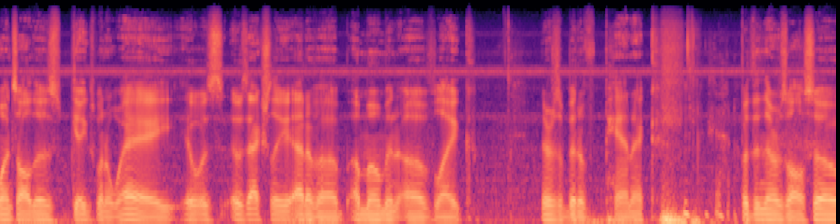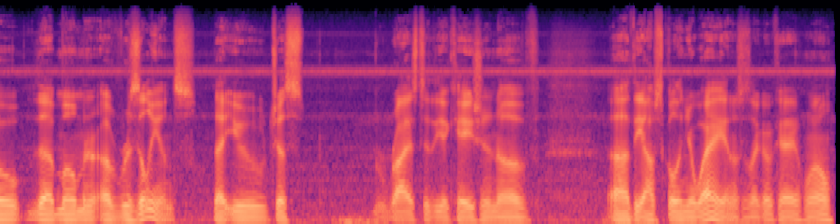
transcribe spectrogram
once all those gigs went away, it was it was actually out of a, a moment of like there was a bit of panic, but then there was also the moment of resilience that you just rise to the occasion of uh, the obstacle in your way, and it's just like, okay, well,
